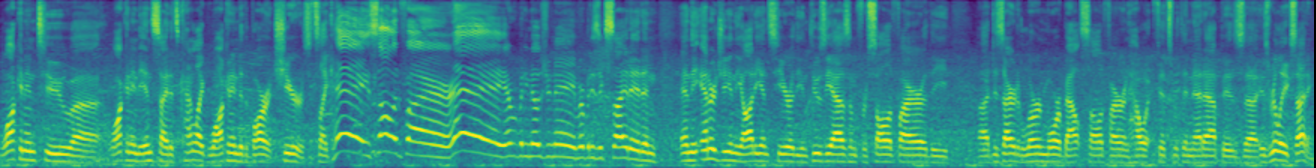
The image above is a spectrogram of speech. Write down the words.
walking into uh, walking into Insight. It's kind of like walking into the bar at Cheers. It's like, hey, SolidFire, hey, everybody knows your name, everybody's excited, and and the energy in the audience here, the enthusiasm for SolidFire, the uh, desire to learn more about SolidFire and how it fits within NetApp is uh, is really exciting.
